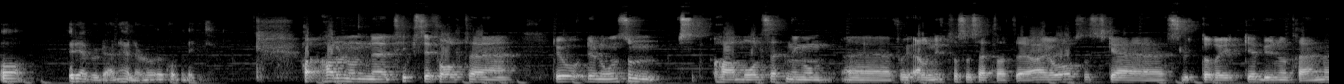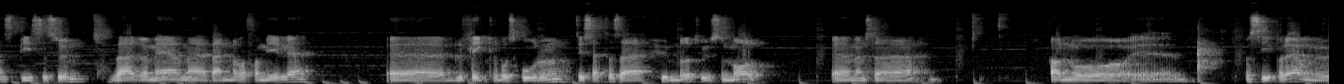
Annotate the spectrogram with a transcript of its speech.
og revurder den heller når du kommer dit. Har, har, du noen eh, tips i forhold til Det er jo, det er noen som har målsetning om eh, for, eller nyttårsforsett at ja, i år så skal jeg slutte å røyke, begynne å trene, spise sunt, være mer med venner og familie. Eh, bli flinkere på skolen. De setter seg 100 000 mål. Eh, mens jeg har noe å si på det? Om du,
